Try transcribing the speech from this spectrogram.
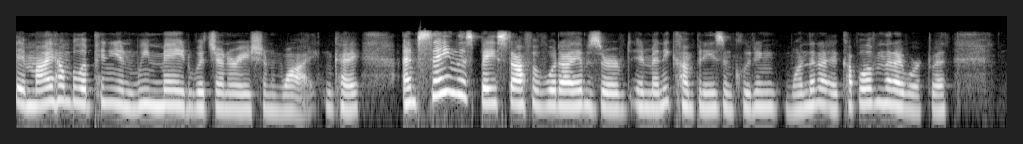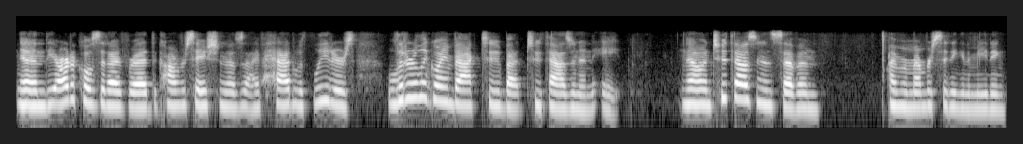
in my humble opinion, we made with Generation Y. Okay, I'm saying this based off of what I observed in many companies, including one that I, a couple of them that I worked with, and the articles that I've read, the conversations I've had with leaders, literally going back to about 2008. Now, in 2007, I remember sitting in a meeting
